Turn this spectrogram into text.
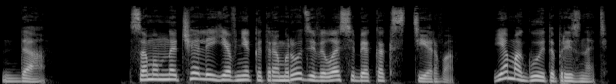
«Да. В самом начале я в некотором роде вела себя как стерва. Я могу это признать.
